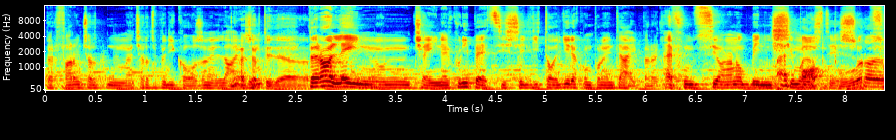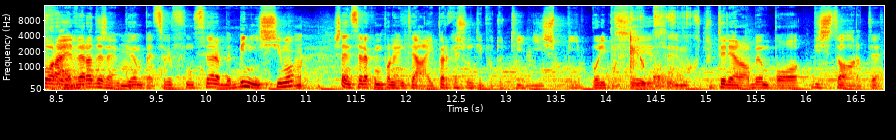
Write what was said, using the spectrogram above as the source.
per fare un certo, un certo tipo di cosa nell'album. Una certa idea. Però lei non. Cioè, in alcuni pezzi, se gli togli la componente hyper, Eh, funzionano benissimo è lo stesso. è Forever, ad esempio, è un pezzo che funzionerebbe benissimo Mm. senza la componente hyper, che sono tipo tutti gli spippoli, Sì, sì. tutte le robe un po' distorte.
